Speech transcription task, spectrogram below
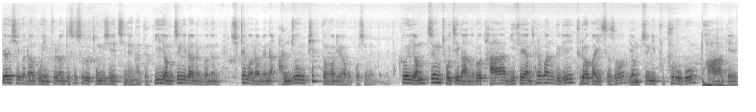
뼈 이식을 하고 임플란트 수술을 동시에 진행하든 이 염증이라는 거는 쉽게 말하면 안 좋은 핏 덩어리라고 보시면 됩니다. 그 염증 조직 안으로 다 미세한 혈관들이 들어가 있어서 염증이 부풀고 과하게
